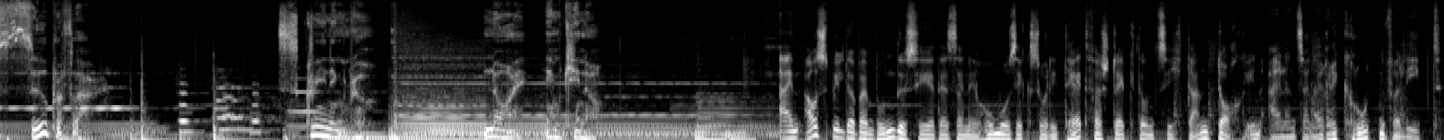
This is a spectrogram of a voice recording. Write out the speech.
Superfly. Screening Room. Neu im Kino. Ein Ausbilder beim Bundesheer, der seine Homosexualität versteckt und sich dann doch in einen seiner Rekruten verliebt.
